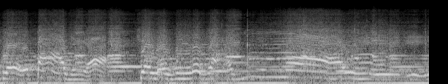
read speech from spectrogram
帅大人啊，这要为了安宁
